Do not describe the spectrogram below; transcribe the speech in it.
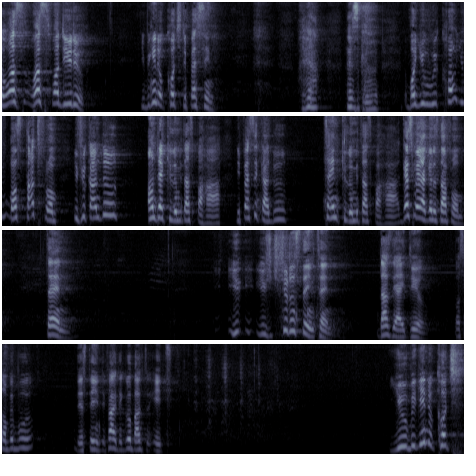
So what's, what's what do you do? You begin to coach the person. Yeah, let's go. But you will call, you must start from if you can do 100 kilometers per hour, the person can do 10 kilometers per hour. Guess where you're going to start from? 10. You, you shouldn't stay in 10. That's the ideal. But some people, they stay in, in fact, they go back to 8. You begin to coach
